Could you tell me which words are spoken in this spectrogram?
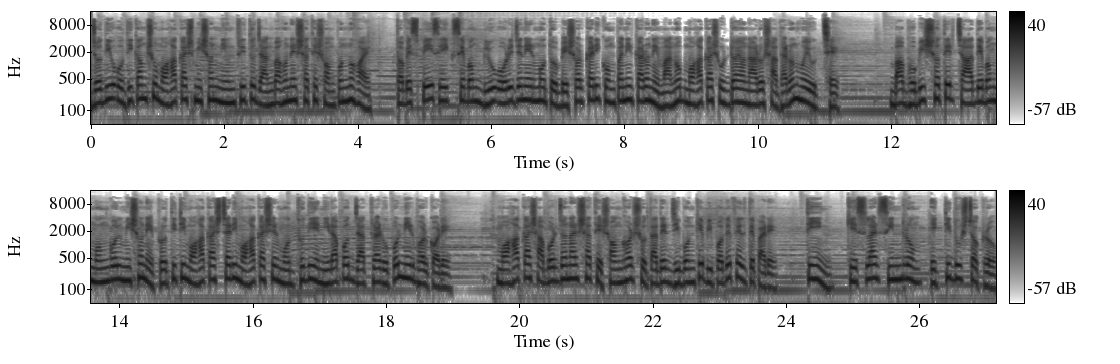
যদিও অধিকাংশ মহাকাশ মিশন নিয়ন্ত্রিত যানবাহনের সাথে সম্পন্ন হয়, তবে স্পেস এক্স এবং ব্লু অরিজিনের মতো বেসরকারি কোম্পানির কারণে মানব মহাকাশ উড্ডয়ন আরও সাধারণ হয়ে উঠছে। বা ভবিষ্যতের চাঁদ এবং মঙ্গল মিশনে প্রতিটি মহাকাশচারী মহাকাশের মধ্য দিয়ে নিরাপদ যাত্রার উপর নির্ভর করে। মহাকাশ আবর্জনার সাথে সংঘর্ষ তাদের জীবনকে বিপদে ফেলতে পারে। তিন, কেসলার সিন্ড্রোম, একটি দুশ্চক্র।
